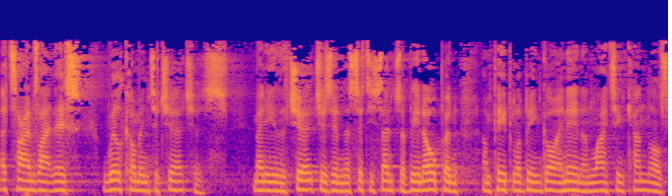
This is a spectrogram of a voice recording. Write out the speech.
at times like this will come into churches. Many of the churches in the city centre have been open and people have been going in and lighting candles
